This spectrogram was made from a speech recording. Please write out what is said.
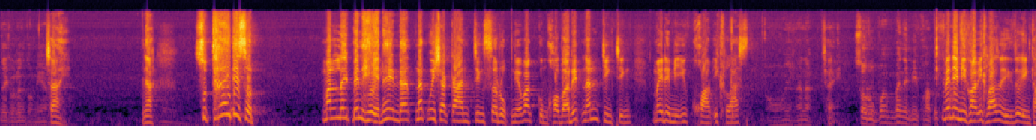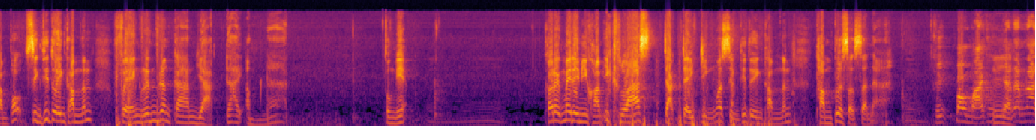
ได้กับเรื่องตรงนี้ใช่ นะสุดท้ายที่สุด มันเลยเป็นเหตุให้นักวิชาการจึงสรุปไงว่ากลุ่มคอบาริดนั้นจริง ๆ ไม่ได้มีความอิคลาสอ๋ออย่างนั้นน่ะใช่สรุปว่าไม่ได้มีความอิจฉาไม่ได้มีความอิคลาสในสิ่งที่ตัวเองทำเพราะสิ่งที่ตัวเองทำนั้น แฝงเร้นเรื่องการอยากได้อำนาจ ตรงเนี้ยเขาเรียกไม่ได้มีความอิคลาสจากใจจริงว่าสิ่งที่ตัวเองทำนั้นทำเพื่อศาสนาอืม คือเป้าหมายคืออยากได้อำนาจ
